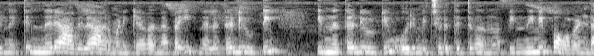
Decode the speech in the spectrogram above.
എന്നിട്ട് ഇന്ന് രാവിലെ ആറു മണിക്കാണ് വന്നത്. അപ്പം ഇന്നലത്തെ ഡ്യൂട്ടി ഇന്നത്തെ ഡ്യൂട്ടിയും ഒരുമിച്ചെടുത്തിട്ട് വന്നു. അപ്പം ഇന്നിനി പോവണ്ട.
